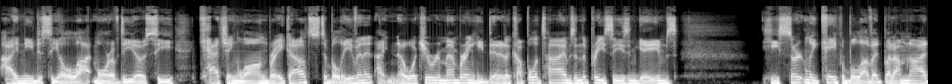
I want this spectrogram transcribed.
I need to see a lot more of DOC catching long breakouts to believe in it. I know what you're remembering. He did it a couple of times in the preseason games. He's certainly capable of it, but I'm not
